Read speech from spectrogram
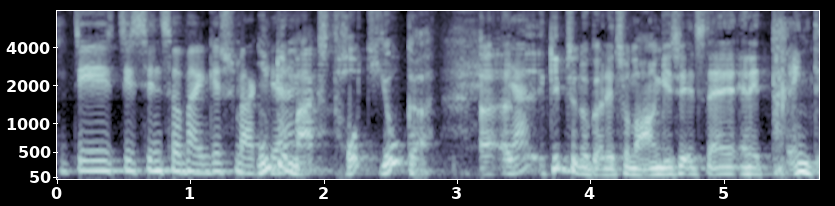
die, die sind so mein Geschmack. Und du magst Hot Yoga. Äh, ja? Gibt es ja noch gar nicht so lange, ist jetzt eine, eine Trend.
